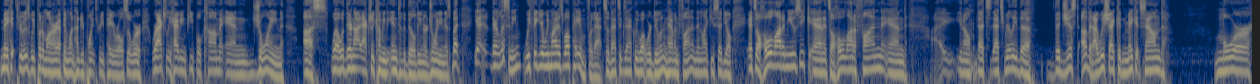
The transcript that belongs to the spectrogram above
make it through as we put them on our FM 100.3 payroll. So we're we're actually having people come and join us. Well, they're not actually coming into the building or joining us, but yeah, they're listening. We figure we might as well pay them for that. So that's exactly what we're doing and having fun. And then, like you said, yo, it's a whole lot of music and it's a whole lot of fun and I, you know, that's that's really the the gist of it. I wish I could make it sound more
